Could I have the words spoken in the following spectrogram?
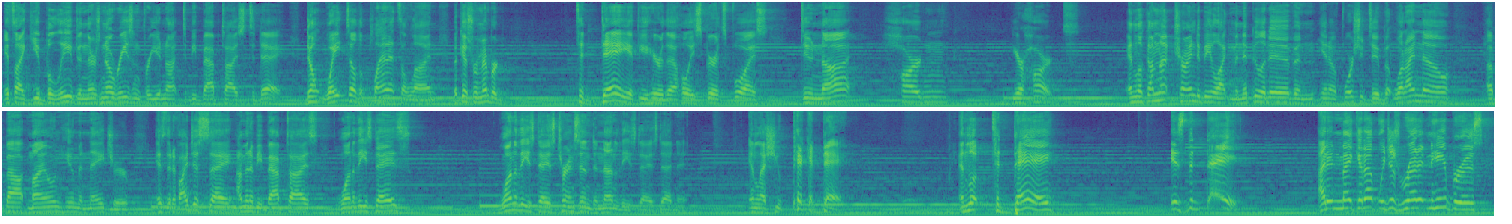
It's like you believed, and there's no reason for you not to be baptized today. Don't wait till the planets align, because remember, today, if you hear the Holy Spirit's voice, do not harden your heart. And look, I'm not trying to be like manipulative and, you know, force you to, but what I know about my own human nature is that if I just say, I'm going to be baptized one of these days, one of these days turns into none of these days, doesn't it? Unless you pick a day. And look, today is the day. I didn't make it up, we just read it in Hebrews.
